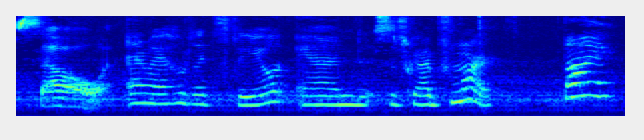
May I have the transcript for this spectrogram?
So, anyway, I hope you liked this video and subscribe for more. Bye!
